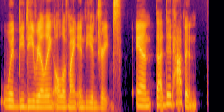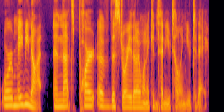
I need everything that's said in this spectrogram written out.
would be derailing all of my Indian dreams. And that did happen, or maybe not. And that's part of the story that I want to continue telling you today.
